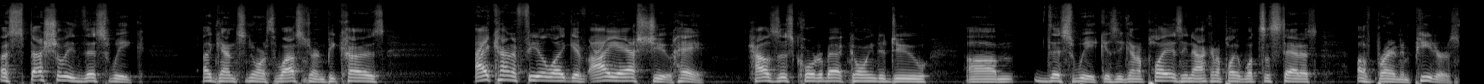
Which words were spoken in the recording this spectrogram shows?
especially this week against Northwestern, because I kind of feel like if I asked you, hey, how's this quarterback going to do um, this week? Is he going to play? Is he not going to play? What's the status of Brandon Peters?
